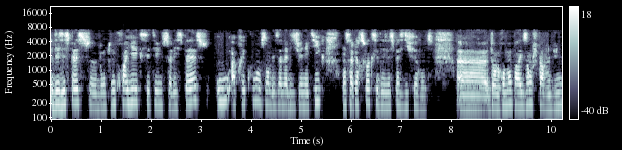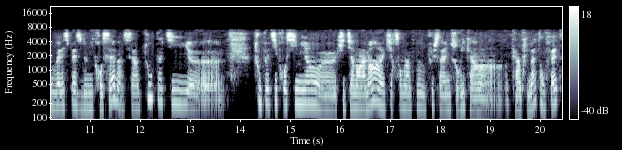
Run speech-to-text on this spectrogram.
des espèces dont on croyait que c'était une seule espèce, ou après coup, en faisant des analyses génétiques, on s'aperçoit que c'est des espèces différentes. dans le roman, par exemple, je parle d'une nouvelle espèce de microcèbe. C'est un tout petit tout petit prosimien qui tient dans la main, qui ressemble un peu plus à une souris qu'à un, qu'à un primate en fait.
